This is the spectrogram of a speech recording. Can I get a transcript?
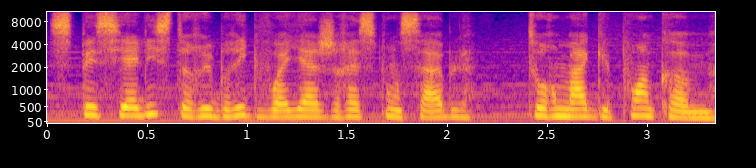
Spécialiste rubrique voyage responsable, tourmag.com.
